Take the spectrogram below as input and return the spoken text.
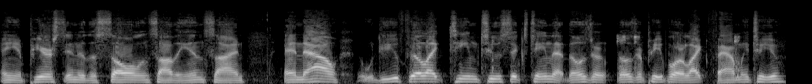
and you pierced into the soul and saw the inside. And now, do you feel like Team 216 that those are those are people are like family to you?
